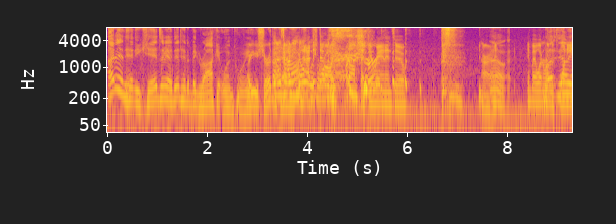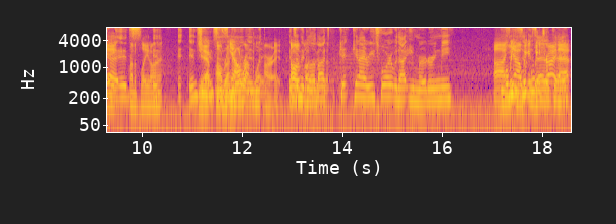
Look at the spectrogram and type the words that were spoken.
I didn't hit any kids. I mean, I did hit a big rock at one point. Are you sure that was a How do rock? know I it was think a that was a stump that you ran into. All right. Oh, Anybody want to run But, the no, 28? yeah, run the plate on it? i- insurance. Yeah, I'll run Yeah, in- I'll run in- plate. All right. It's Oh, in the glove box. Can, can I reach for it without you murdering me? Uh, Is- yeah, is- we can, we can try okay? that.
